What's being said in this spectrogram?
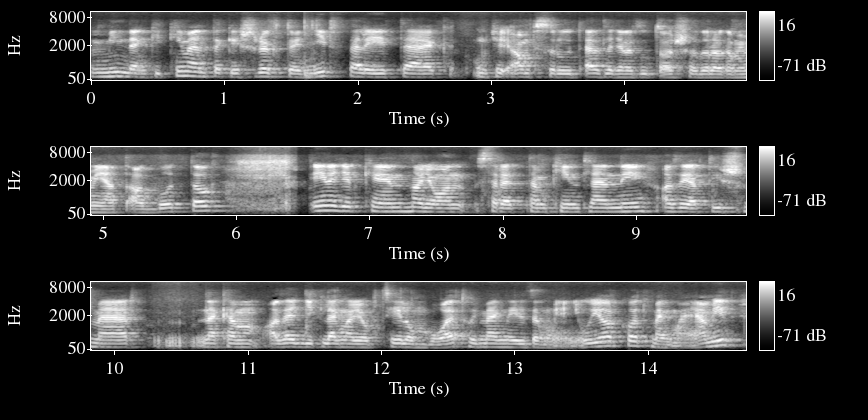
mindenki kimentek, és rögtön nyit felétek, úgyhogy abszolút ez legyen az utolsó dolog, ami miatt aggódtok. Én egyébként nagyon szerettem kint lenni, azért is, mert nekem az egyik legnagyobb célom volt, hogy megnézzem ugye New Yorkot, meg Miami-t,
